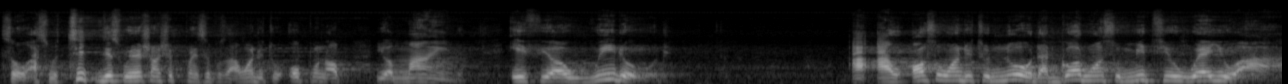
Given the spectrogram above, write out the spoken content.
So, as we teach these relationship principles, I want you to open up your mind. If you're widowed, I, also want you to know that God wants to meet you where you are,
